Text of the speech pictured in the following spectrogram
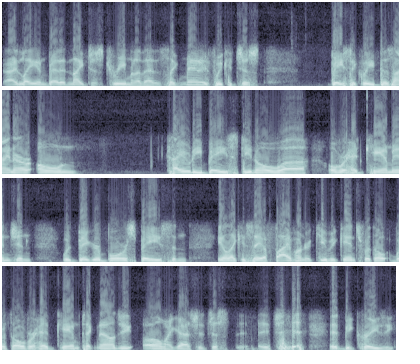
I lay in bed at night just dreaming of that. It's like, man, if we could just basically design our own Coyote based, you know, uh, overhead cam engine with bigger bore space and you know, like you say, a 500 cubic inch with with overhead cam technology. Oh my gosh, it just it, it it'd be crazy.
